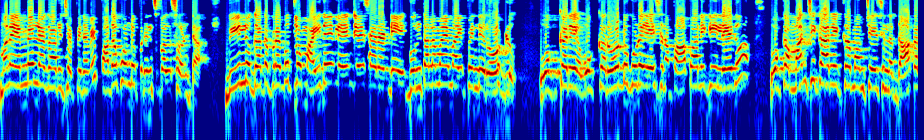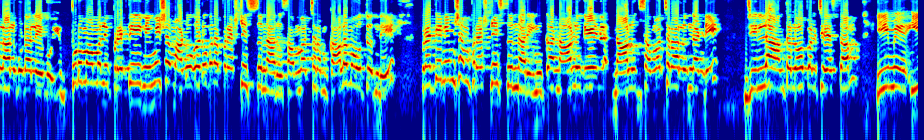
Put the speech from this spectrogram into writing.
మన ఎమ్మెల్యే గారు చెప్పినవి పదకొండు ప్రిన్సిపల్స్ అంట. వీళ్ళు గత ప్రభుత్వం ఐదేళ్ళు ఏం చేశారండి? గుంతలమయం అయిపోయింది రోడ్లు. ఒక్కరే ఒక్క రోడ్డు కూడా చేసిన పాపానికి లేదు. ఒక మంచి కార్యక్రమం చేసిన దాఖలాలు కూడా లేవు. ఇప్పుడు మమ్మల్ని ప్రతి నిమిషం అడుగడుగున ప్రశ్నిస్తున్నారు. సంవత్సరం కాలం అవుతుంది. ప్రతి నిమిషం ప్రశ్నిస్తున్నారు. ఇంకా నాలుగేళ్ళ నాలుగు సంవత్సరాలు ఉందండి. జిల్లా అంత లోపల చేస్తాం. ఈ ఈ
